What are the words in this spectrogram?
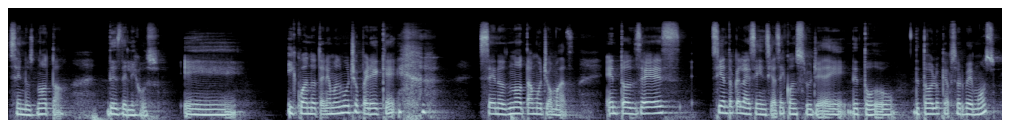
se nos nota desde lejos. Eh, y cuando tenemos mucho pereque, se nos nota mucho más. Entonces, siento que la esencia se construye de, todo, de todo lo que absorbemos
